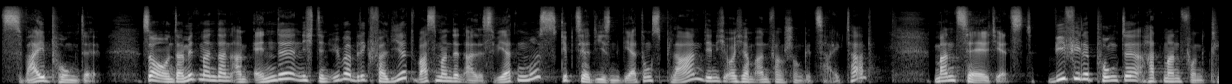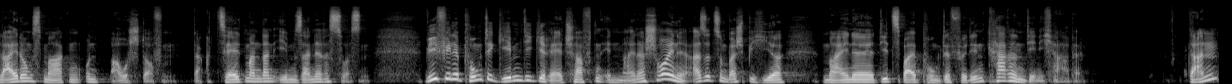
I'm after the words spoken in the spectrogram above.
zwei Punkte. So, und damit man dann am Ende nicht den Überblick verliert, was man denn alles werten muss, gibt es ja diesen Wertungsplan, den ich euch am Anfang schon gezeigt habe. Man zählt jetzt, wie viele Punkte hat man von Kleidungsmarken und Baustoffen. Da zählt man dann eben seine Ressourcen. Wie viele Punkte geben die Gerätschaften in meiner Scheune? Also zum Beispiel hier meine, die zwei Punkte für den Karren, den ich habe. Dann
